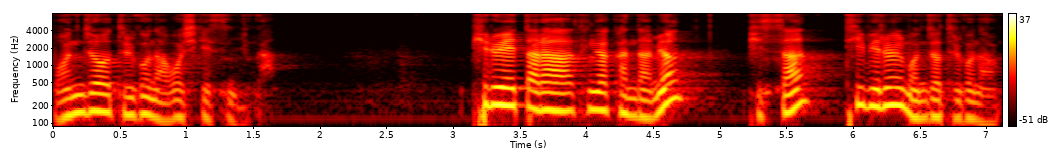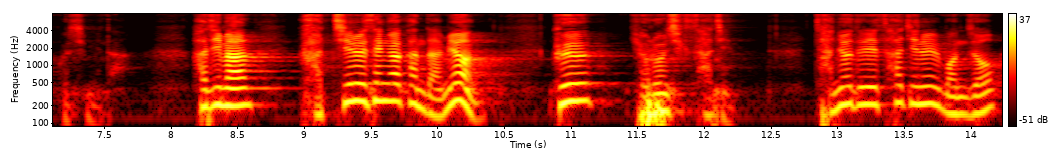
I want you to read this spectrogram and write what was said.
먼저 들고 나오시겠습니까? 필요에 따라 생각한다면 비싼 TV를 먼저 들고 나올 것입니다. 하지만 가치를 생각한다면 그 결혼식 사진, 자녀들의 사진을 먼저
